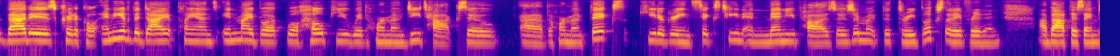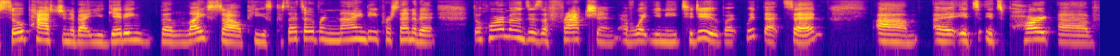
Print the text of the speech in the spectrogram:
that is critical. Any of the diet plans in my book will help you with hormone detox. So uh, the hormone fix keto green 16 and menopause. Those are my, the three books that i've written about this. I'm so passionate about you getting the lifestyle piece because that's over 90% of it. The hormones is a fraction of what you need to do but with that said um, uh, it's it's part of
